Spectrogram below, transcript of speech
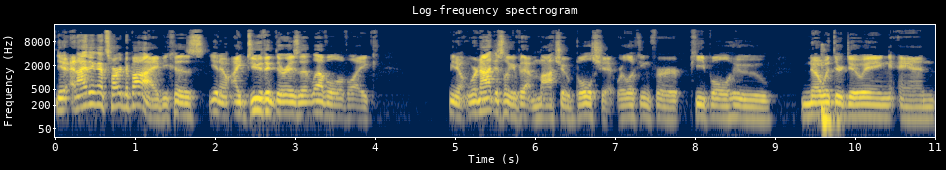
you know, and I think that's hard to buy because you know I do think there is that level of like, you know, we're not just looking for that macho bullshit. We're looking for people who know what they're doing, and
